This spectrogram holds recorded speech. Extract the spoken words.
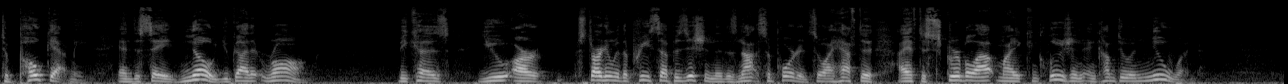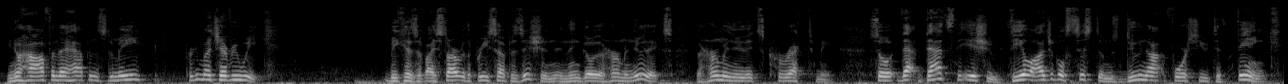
to poke at me and to say, no, you got it wrong. Because you are starting with a presupposition that is not supported. So I have to, I have to scribble out my conclusion and come to a new one. You know how often that happens to me? Pretty much every week. Because if I start with a presupposition and then go to hermeneutics, the hermeneutics correct me. So that, that's the issue. Theological systems do not force you to think,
